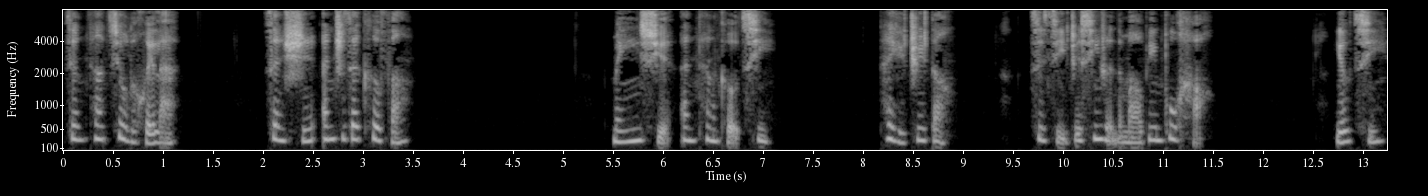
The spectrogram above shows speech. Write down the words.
将她救了回来，暂时安置在客房。梅英雪暗叹了口气，她也知道自己这心软的毛病不好，尤其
